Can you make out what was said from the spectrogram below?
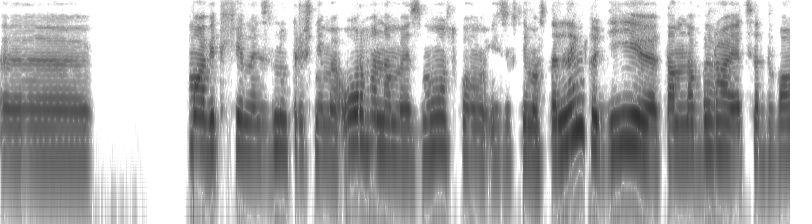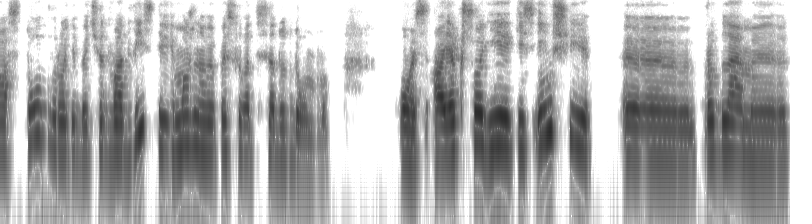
е, має відхилень з внутрішніми органами, з мозком і зі всім остальним, тоді там набирається 2,100, вроді би, чи 2,200 і можна виписуватися додому. Ось, а якщо є якісь інші е, проблеми,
